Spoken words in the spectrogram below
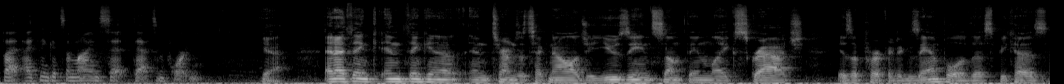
but I think it's a mindset that's important. Yeah. And I think in thinking of, in terms of technology, using something like Scratch is a perfect example of this because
